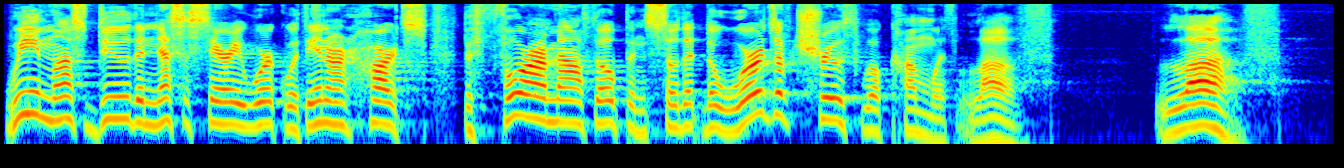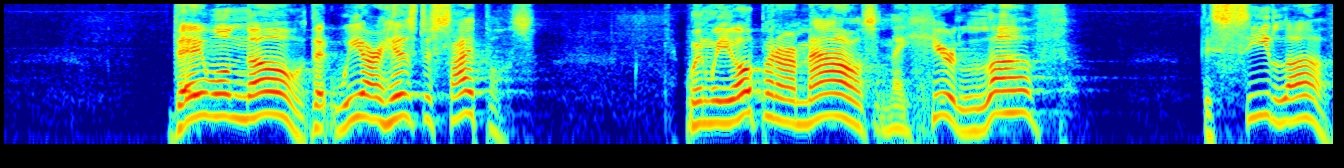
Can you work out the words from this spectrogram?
We must do the necessary work within our hearts before our mouth opens so that the words of truth will come with love. Love. They will know that we are His disciples. When we open our mouths and they hear love, they see love.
